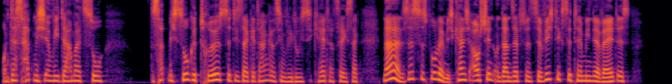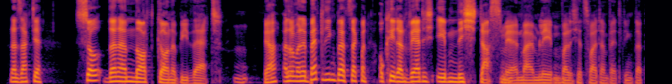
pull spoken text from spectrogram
Und das hat mich irgendwie damals so, das hat mich so getröstet, dieser Gedanke, dass irgendwie Louis C.K. tatsächlich sagt, nein, nein, das ist das Problem. Ich kann nicht ausstehen und dann, selbst wenn es der wichtigste Termin der Welt ist, und dann sagt er, so then I'm not gonna be that. Mhm. Ja, also wenn man im Bett liegen bleibt, sagt man, okay, dann werde ich eben nicht das mehr in meinem Leben, mhm. weil ich jetzt weiter im Bett liegen bleibe.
